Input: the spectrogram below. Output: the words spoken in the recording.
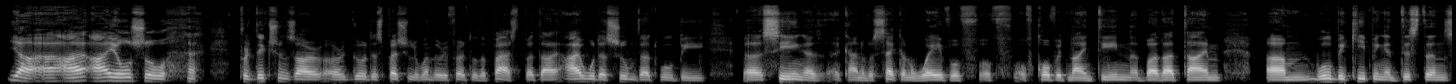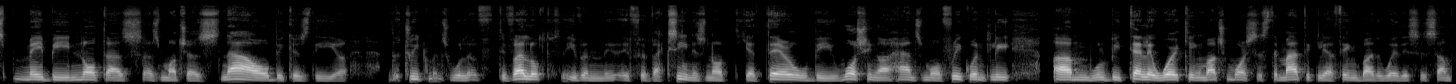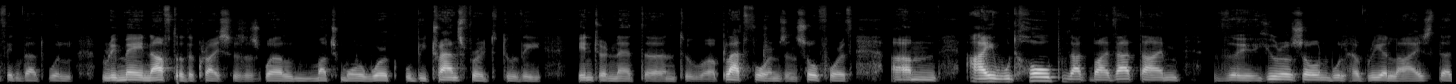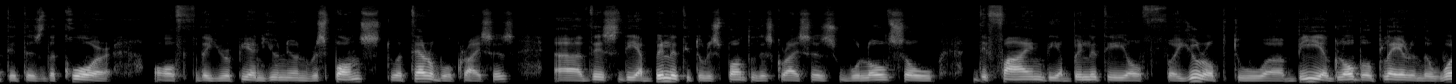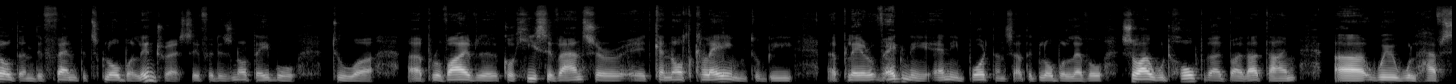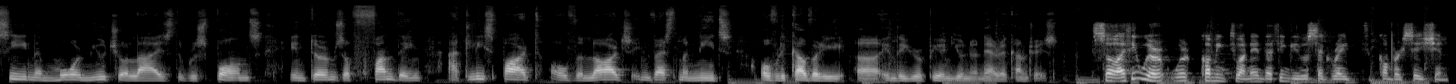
Yeah, I, I also predictions are, are good, especially when they refer to the past. But I, I would assume that we'll be uh, seeing a, a, kind of a second wave of, of, of COVID 19 by that time. Um, we'll be keeping a distance, maybe not as, as much as now, because the uh, the treatments will have developed, even if a vaccine is not yet there. We'll be washing our hands more frequently. Um, we'll be teleworking much more systematically. I think, by the way, this is something that will remain after the crisis as well. Much more work will be transferred to the internet and to uh, platforms and so forth. Um, I would hope that by that time, the Eurozone will have realized that it is the core of the European Union response to a terrible crisis. Uh, this the ability to respond to this crisis will also define the ability of uh, Europe to uh, be a global player in the world and defend its global interests. If it is not able to uh, uh, provide a cohesive answer, it cannot claim to be a player of any, any importance at the global level. So I would hope that by that time uh, we will have seen a more mutualized response in terms of funding at least part of the large investment needs of recovery uh, in the European Union area countries. So I think we're we're coming to an end. I think it was a great conversation.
